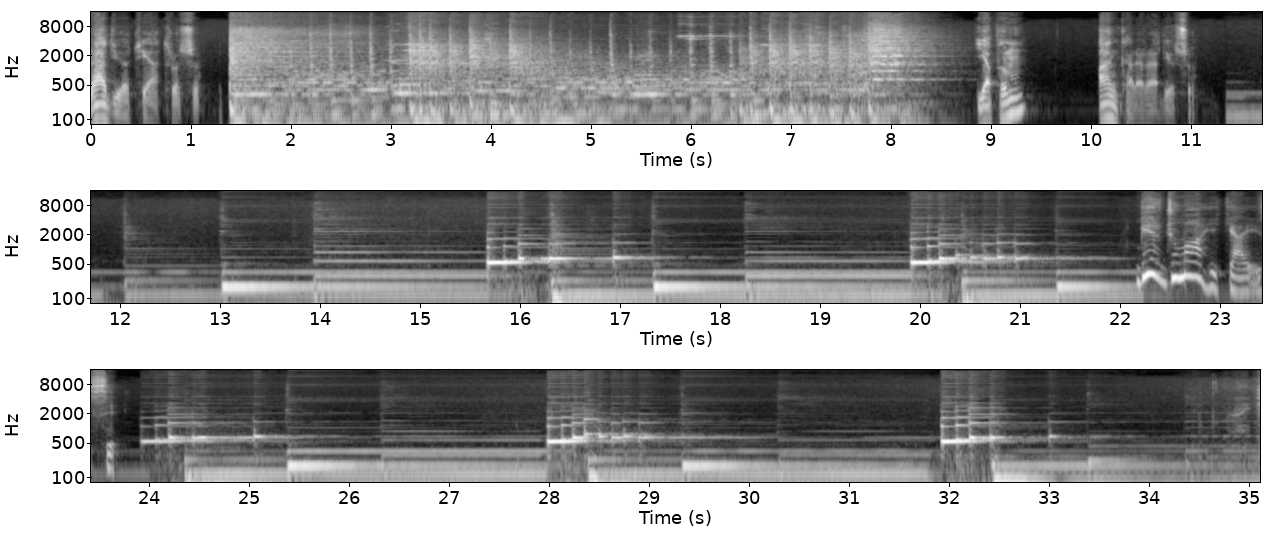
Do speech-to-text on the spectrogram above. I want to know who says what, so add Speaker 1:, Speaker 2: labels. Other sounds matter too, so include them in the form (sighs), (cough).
Speaker 1: Radyo tiyatrosu. Yapım Ankara Radyosu.
Speaker 2: Bir Cuma Hikayesi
